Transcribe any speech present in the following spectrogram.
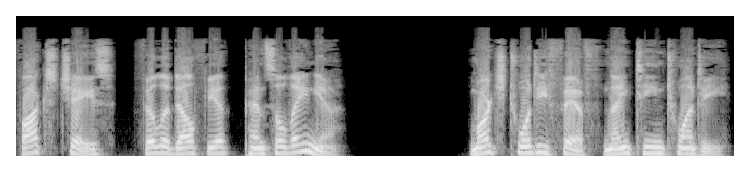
Fox Chase, Philadelphia, Pennsylvania. March 25, 1920.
